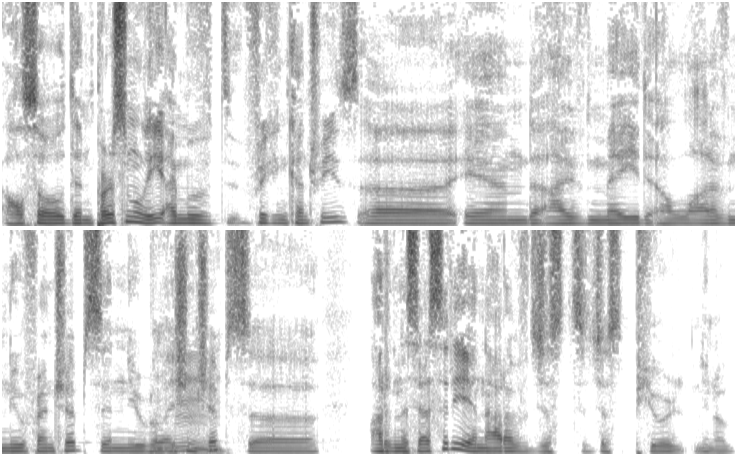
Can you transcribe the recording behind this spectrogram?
also, then personally, I moved freaking countries, uh, and I've made a lot of new friendships and new relationships uh, out of necessity and out of just just pure you know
